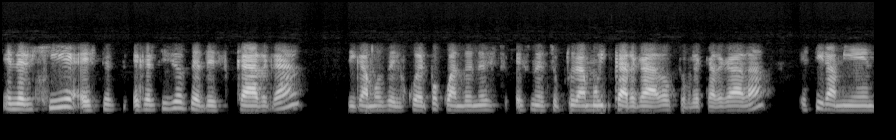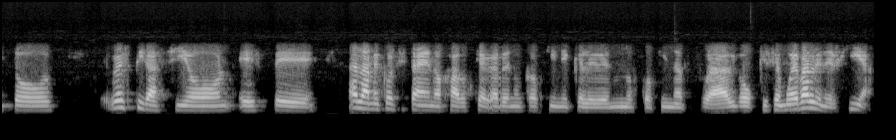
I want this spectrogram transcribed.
energía, este, ejercicios de descarga, digamos, del cuerpo cuando es, una estructura muy cargada o sobrecargada, estiramientos, respiración, este, a lo mejor si están enojados que agarren un cojín y que le den unos coquines o algo, que se mueva la energía.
